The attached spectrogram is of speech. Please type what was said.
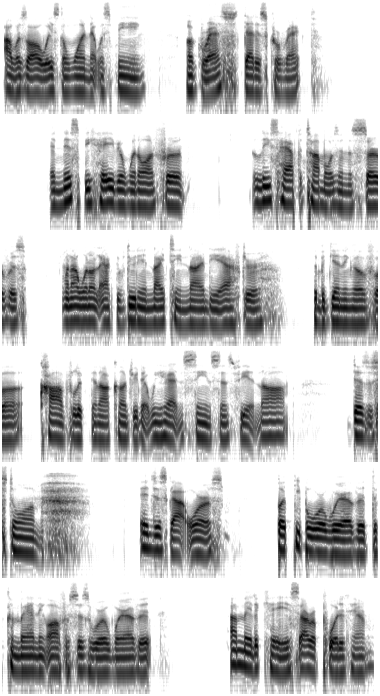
I was always the one that was being aggressed. That is correct. And this behavior went on for at least half the time I was in the service. When I went on active duty in 1990 after the beginning of uh, conflict in our country that we hadn't seen since Vietnam. Desert Storm, it just got worse. But people were aware of it, the commanding officers were aware of it. I made a case, I reported him.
